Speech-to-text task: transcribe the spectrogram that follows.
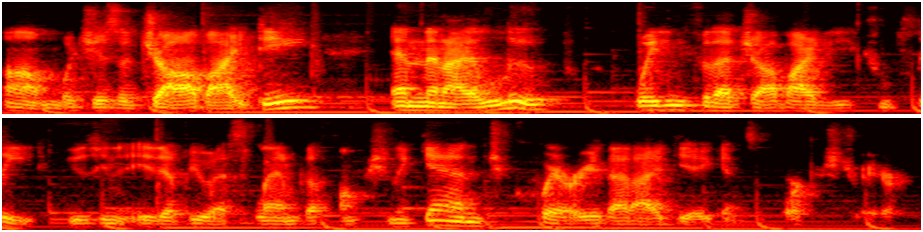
um, which is a job ID, and then I loop waiting for that job ID to complete using an AWS Lambda function again to query that ID against the Orchestrator.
